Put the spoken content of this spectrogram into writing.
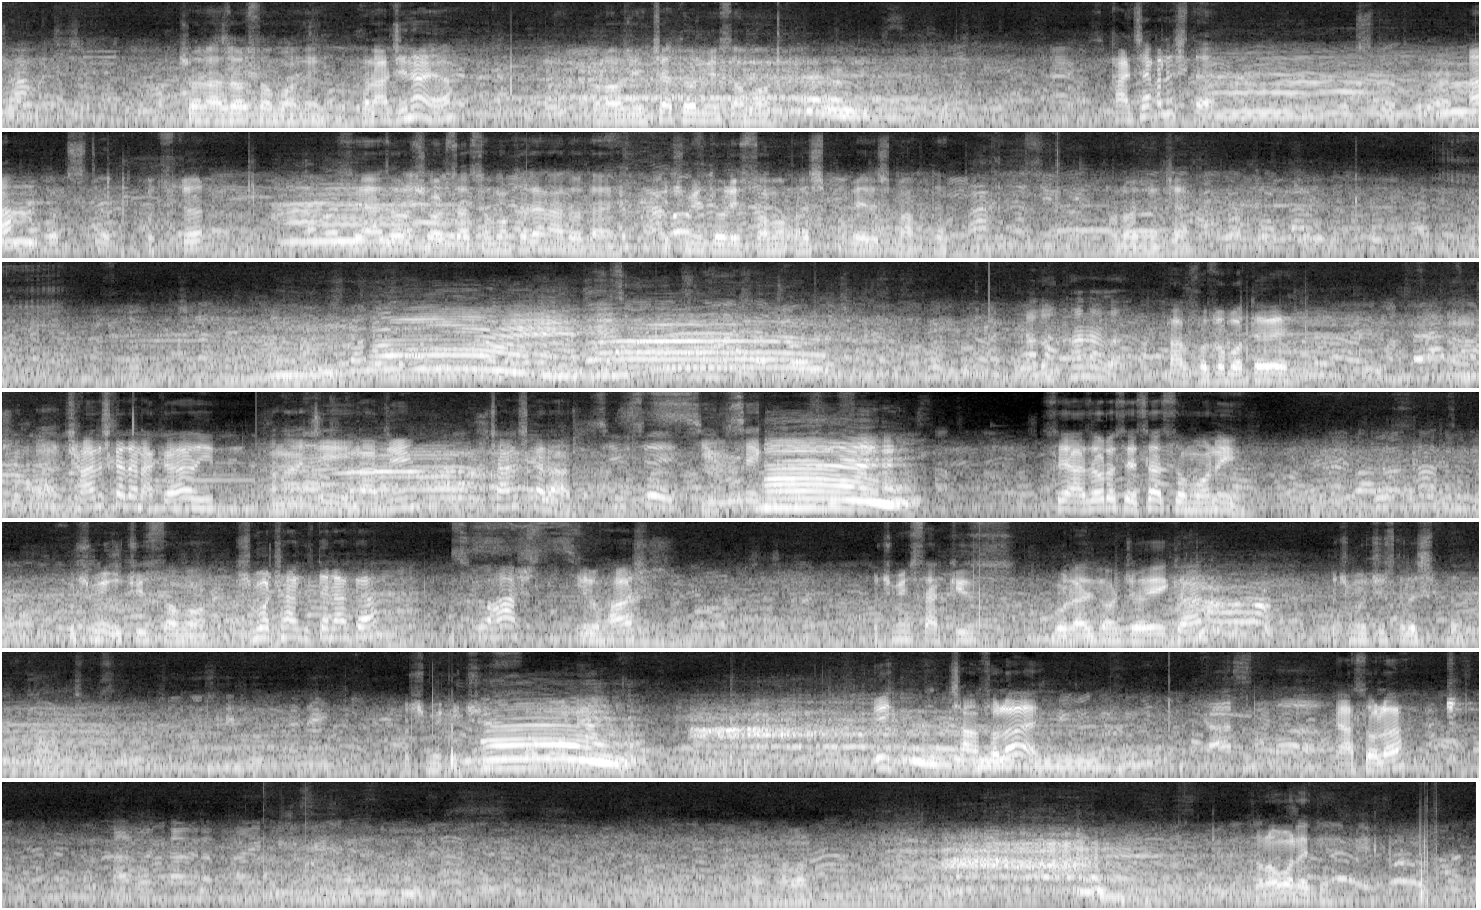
cho'rt hazor somoni xunajina ya xunojincha to'rt ming somon qancha qilishdi ha o'ttiz to'rt o'ttiz to'rt سه هزار و چهارصد سومون قدر نداده هیچ می توری سومون Kanadan kanala. Kolxozobo TV. Çanış kadar aka? Kanaci. Kanaci. Çanış kadar? Sivsek. Sivsek. Se azar se sa somoni. 3300 somon. Şuma çan gittin aka? 38. 38. 3800 bo'ladigan joyi ekan 3300 qilishibdi. Tamam. 3300 somoni. Ey, çan solay. Yasola marhamat assalomu alaykum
